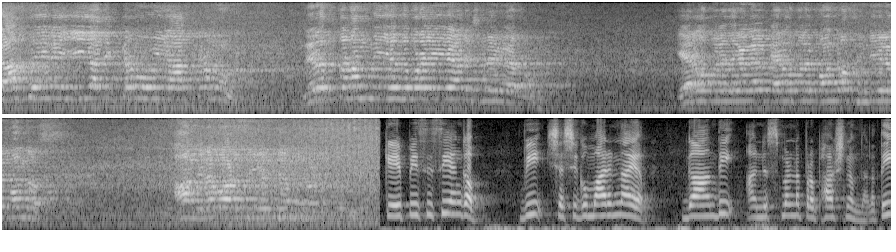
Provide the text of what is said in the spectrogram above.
ഗാസയിലെ ഈ അതിക്രമവും ഈ ആക്രമവും നിർത്തണം നീ എന്ന് പറയുകയാണ് ഇസ്രയേൽക്കാരനോട് കേരളത്തിലെ ജനങ്ങൾ കേരളത്തിലെ കോൺഗ്രസ് ഇന്ത്യയിലെ കോൺഗ്രസ് ആ നിലപാട് സ്വീകരിച്ച് കെ പി സി സി അംഗം വി ശശികുമാരൻ നായർ ഗാന്ധി അനുസ്മരണ പ്രഭാഷണം നടത്തി.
